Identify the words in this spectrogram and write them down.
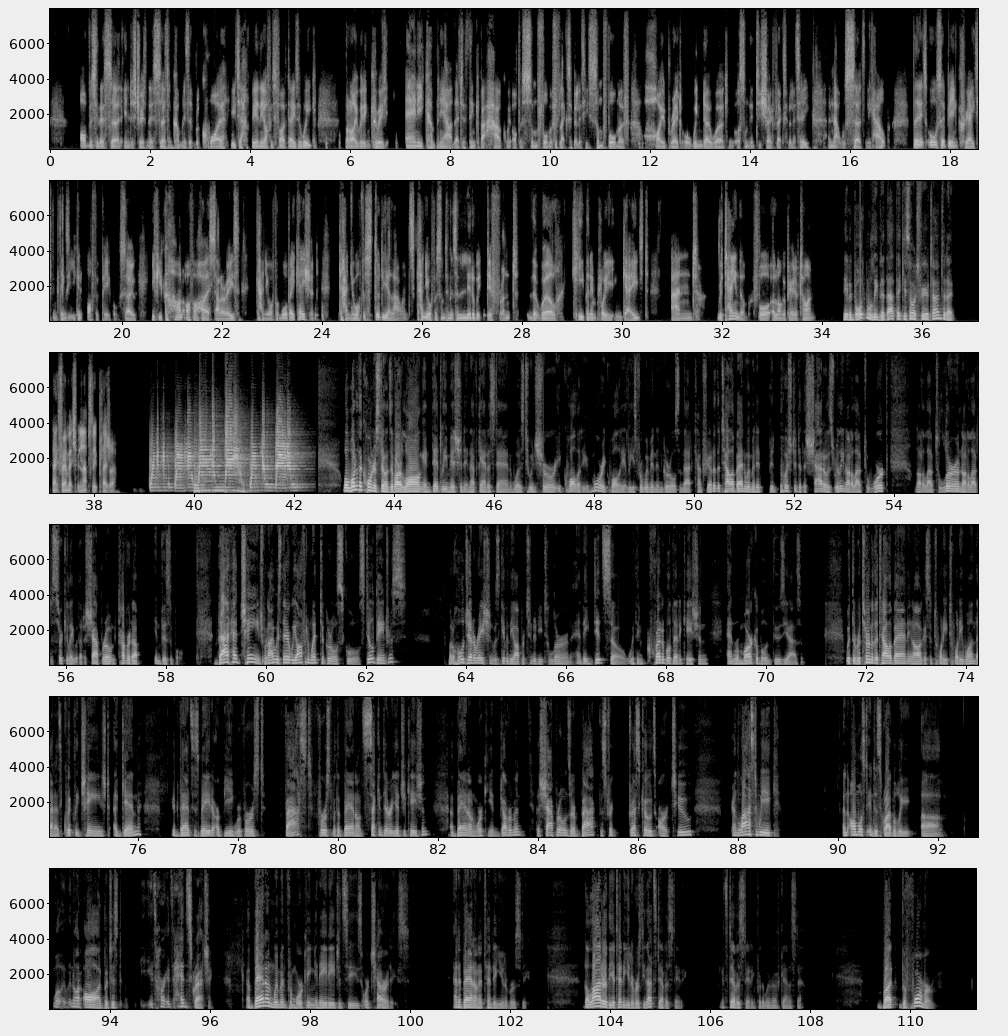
obviously there's certain industries and there's certain companies that require you to be in the office five days a week. But I would encourage any company out there to think about how can we offer some form of flexibility, some form of hybrid or window working or something to show flexibility. And that will certainly help. But then it's also being creative in things that you can offer people. So if you can't offer higher salaries, can you offer more vacation? Can you offer study allowance? Can you offer something that's a little bit different that will keep an employee engaged and retain them for a longer period of time? David Bolton, we'll leave it at that. Thank you so much for your time today. Thanks very much. It's been an absolute pleasure. Well, one of the cornerstones of our long and deadly mission in Afghanistan was to ensure equality, more equality at least, for women and girls in that country. Under the Taliban, women had been pushed into the shadows, really not allowed to work, not allowed to learn, not allowed to circulate without a chaperone, covered up, invisible. That had changed. When I was there, we often went to girls' schools, still dangerous, but a whole generation was given the opportunity to learn, and they did so with incredible dedication and remarkable enthusiasm. With the return of the Taliban in August of 2021, that has quickly changed again. Advances made are being reversed fast, first with a ban on secondary education, a ban on working in government. The chaperones are back, the strict dress codes are too. And last week, an almost indescribably, uh, well, not odd, but just it's hard, it's head scratching. A ban on women from working in aid agencies or charities and a ban on attending university. The latter, the attending university, that's devastating. It's devastating for the women of Afghanistan. But the former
